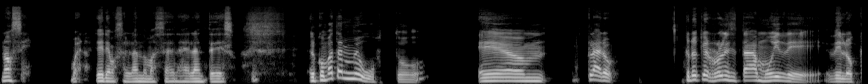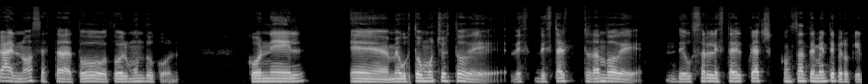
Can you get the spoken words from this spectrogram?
no sé. Bueno, ya iremos hablando más adelante de eso. El combate a mí me gustó. Em, claro, creo que Rollins estaba muy de, local, ¿no? O sea, estaba todo, todo el mundo con, con él. Eh, me gustó mucho esto de, estar tratando de, usar el style clutch constantemente, pero que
